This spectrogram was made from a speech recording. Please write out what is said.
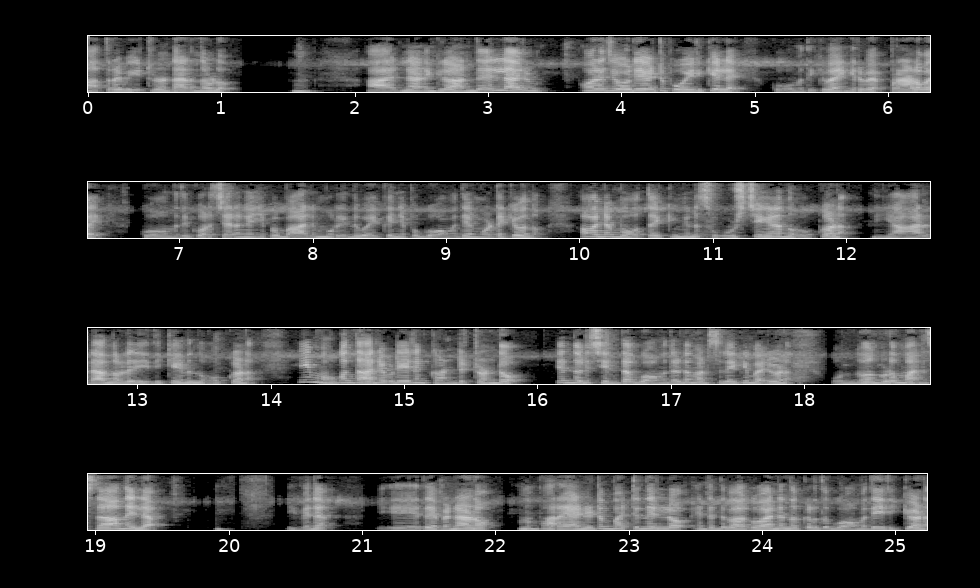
മാത്രമേ വീട്ടിലുണ്ടായിരുന്നുള്ളൂ. ആരിനാണെങ്കിലും ആനന്ദ എല്ലാവരും ഓരോ ജോലിയായിട്ട് പോയിരിക്കല്ലേ. ഗോമതിക്ക് ഭയങ്കര വെപ്രാളമായി. ഗോമതി കുറച്ചു നേരം കഴിഞ്ഞപ്പോൾ ബാലൻ മുറിയിൽ പോയി കഴിഞ്ഞപ്പോൾ ഗോമതി അങ്ങോട്ടേക്ക് വന്നു. അവന്റെ മുഖത്തേക്ക് ഇങ്ങനെ സൂക്ഷിച്ച് ഇങ്ങനെ നോക്കുകയാണ് നീ ആരുടാന്നുള്ള രീതിക്ക് ഇങ്ങനെ നോക്കുകയാണ് ഈ മുഖം താൻ എവിടെയെങ്കിലും കണ്ടിട്ടുണ്ടോ? എന്നൊരു ചിന്ത ഗോമതിയുടെ മനസ്സിലേക്കും വരുവാണ്. ഒന്നും അങ്ങോട്ടും മനസ്സിലാകുന്നില്ല ഇവന് ഏത് എവനാണോ ഒന്നും പറയാനായിട്ടും പറ്റുന്നില്ലോ? എന്റെ ഭഗവാൻ എന്നൊക്കെ ഗോമതി ഇരിക്കുവാണ്.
